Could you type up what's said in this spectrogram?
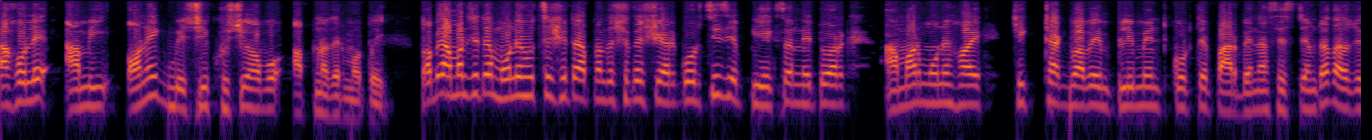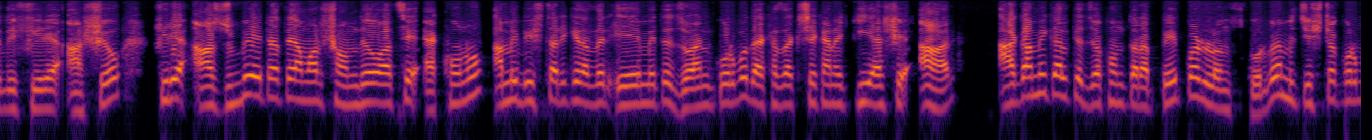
তাহলে আমি অনেক বেশি খুশি হব আপনাদের মতোই। তবে আমার যেটা মনে হচ্ছে সেটা আপনাদের সাথে শেয়ার করছি যে পিএক্সআর নেটওয়ার্ক আমার মনে হয় ঠিকঠাক ভাবে ইমপ্লিমেন্ট করতে পারবে না সিস্টেমটা তারা যদি ফিরে আসেও, ফিরে আসবে এটাতে আমার সন্দেহ আছে এখনও। আমি বিশ তারিখে তাদের এএমএ তে জয়েন করব, দেখা যাক সেখানে কি আসে। আর আগামীকালকে যখন তারা পেপার লঞ্চ করবে, আমি চেষ্টা করব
